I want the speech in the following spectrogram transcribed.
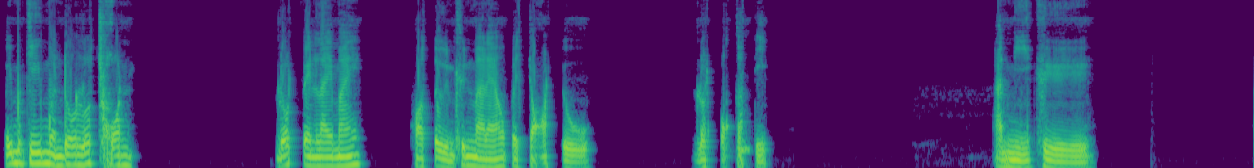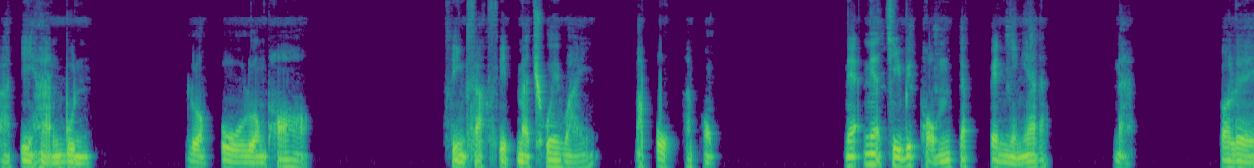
เฮ้ยเมื่อกี้เหมือนโดนรถชนรถเป็นไรไหมพอตื่นขึ้นมาแล้วไปจอดดูรถปกติ อันนี้คือ ปาฏิหาริย์บุญ หลวงปู่หลวงพ่อ สิ่งศักดิ์สิทธิ์มาช่วยไว้ มาปลุกครับผม เนี่ยเนี่ยชีวิตผมจะเป็นอย่างเงี้ยแหละนะ ก็เลย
